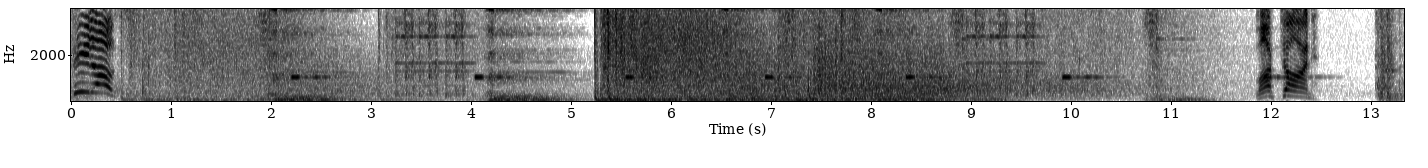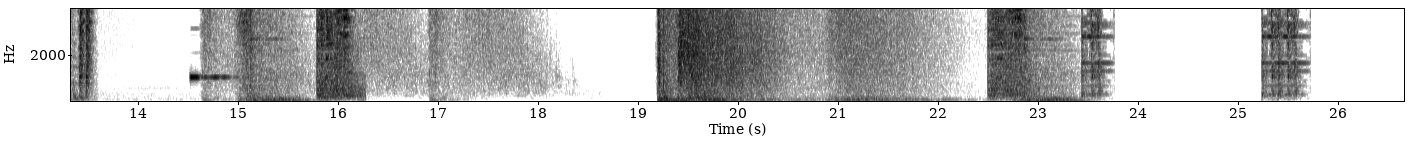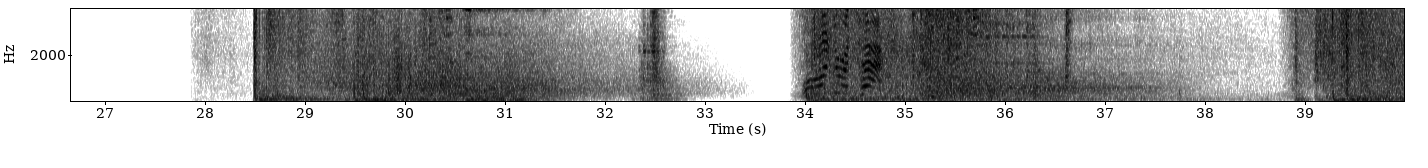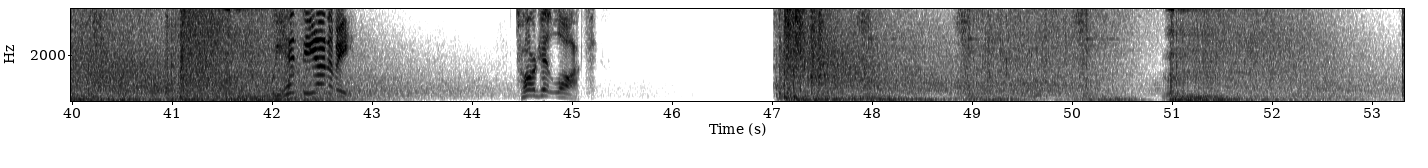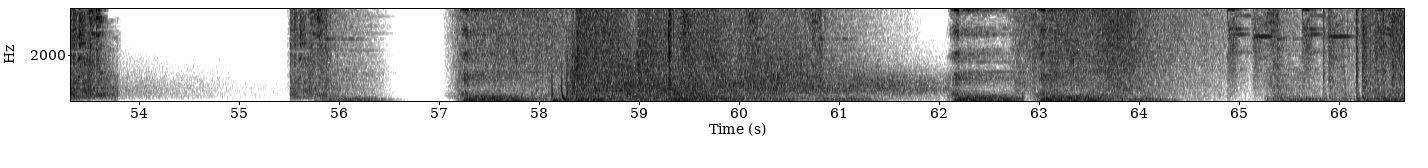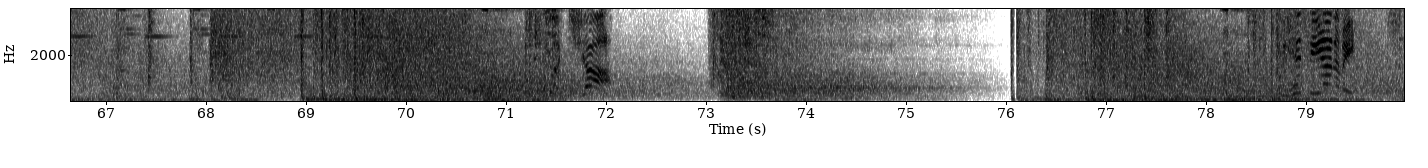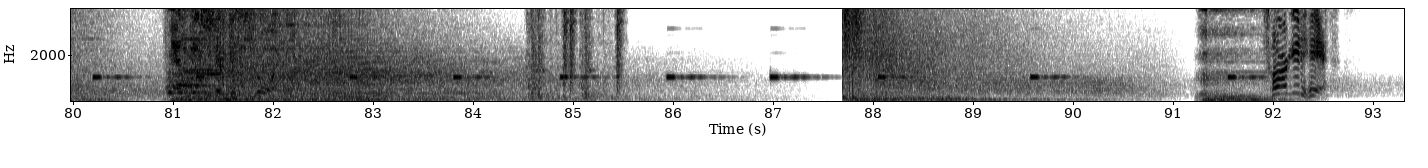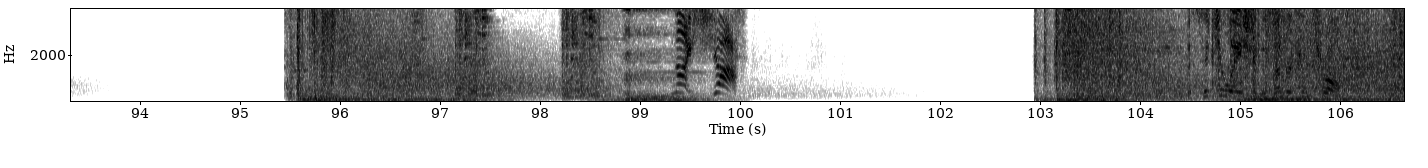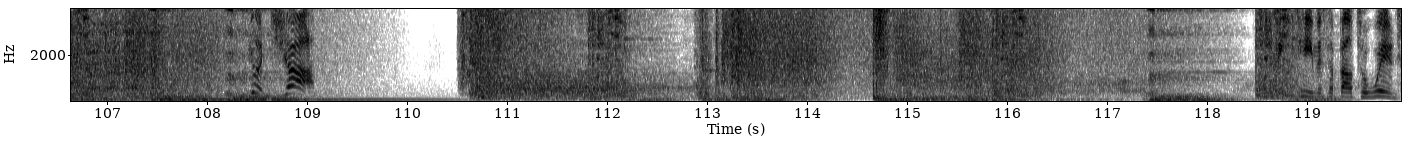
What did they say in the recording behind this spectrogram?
Torpedoes! Locked on. Attack! We hit the enemy! Target locked. Destroyed. Target hit! Nice shot! The situation is under control. Good job! Team is about to win.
